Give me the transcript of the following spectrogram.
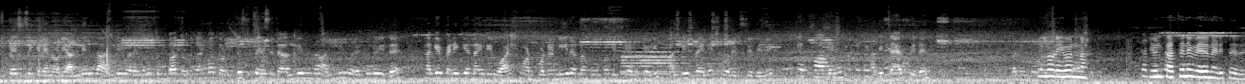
ಸ್ಪೇಸ್ ಸಿಕ್ಕಿದೆ ನೋಡಿ. ಅಲ್ಲಿಂದ ಅಲ್ಲಿವರೆಗೂ ತುಂಬಾ ದೊಡ್ಡ ತುಂಬಾ ದೊಡ್ಡ ಸ್ಪೇಸ್ ಇದೆ. ಅಲ್ಲಿಂದ ಅಲ್ಲಿವರೆಗೂ ಇದೆ. ಹಾಗೆ ಬೆಳಿಗ್ಗೆ ಎಲ್ಲ ಇಲ್ಲಿ ವಾಶ್ ಮಾಡಿಕೊಂಡ್ರೆ ನೀರೆಲ್ಲ ಹೋಗೋದಿಕ್ಕೆ ಅಂತೇಳಿ ಅಲ್ಲಿ ಡ್ರೈನೇಜ್ ಹೊರಡಿಸಿದ್ದೀವಿ ಅಲ್ಲಿ ಟ್ಯಾಪ್ ಇದೆ. ನೋಡಿ ಇವನ್ನ. ಇವನ್ ಕಥೆನೇ ಬೇರೆ ನಡೀತಾ ಇದೆ.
